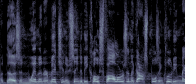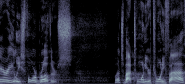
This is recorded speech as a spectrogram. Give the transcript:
A dozen women are mentioned who seem to be close followers in the Gospels, including Mary, at least four brothers. Well, that's about 20 or 25.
